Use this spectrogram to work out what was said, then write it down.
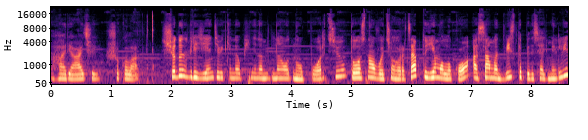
гарячий шоколад. Щодо інгредієнтів, які необхідні нам на одну порцію, то основою цього рецепту є молоко, а саме 250 мл,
